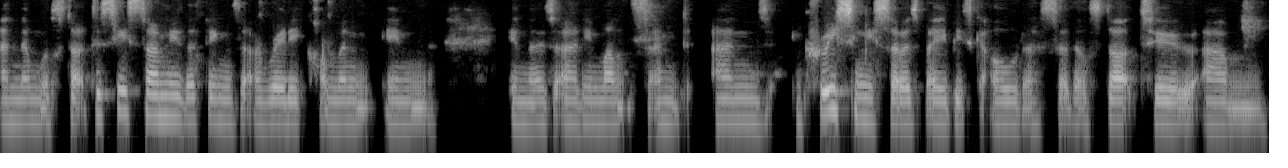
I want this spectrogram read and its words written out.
and then we'll start to see so many of the things that are really common in in those early months, and and increasingly so as babies get older. So they'll start to um,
